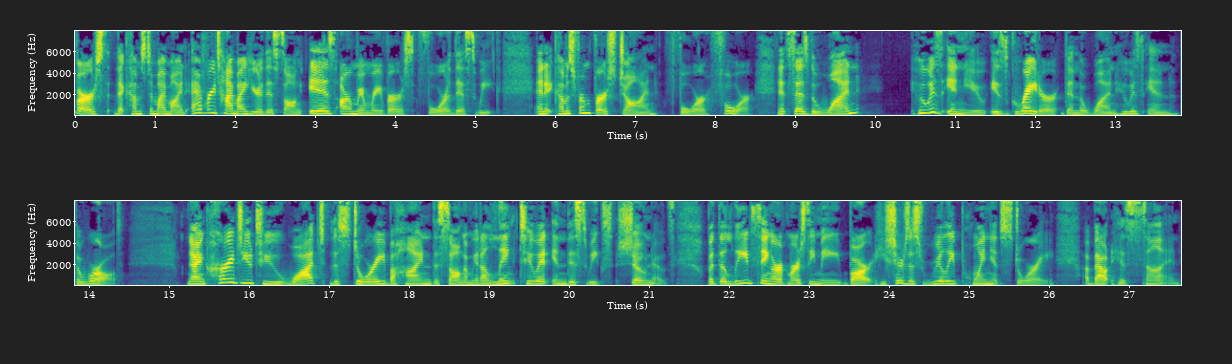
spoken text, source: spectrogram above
Verse that comes to my mind every time I hear this song is our memory verse for this week. And it comes from 1 John 4 4. And it says, The one who is in you is greater than the one who is in the world. Now, I encourage you to watch the story behind the song. I'm going to link to it in this week's show notes. But the lead singer of Mercy Me, Bart, he shares this really poignant story about his son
